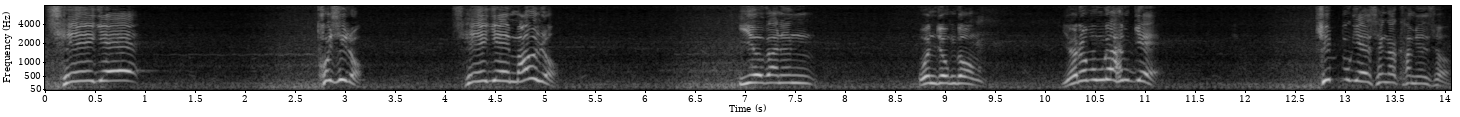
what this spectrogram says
세계 도시로 세계 마을로 이어가는 원종동 여러분과 함께 기쁘게 생각하면서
